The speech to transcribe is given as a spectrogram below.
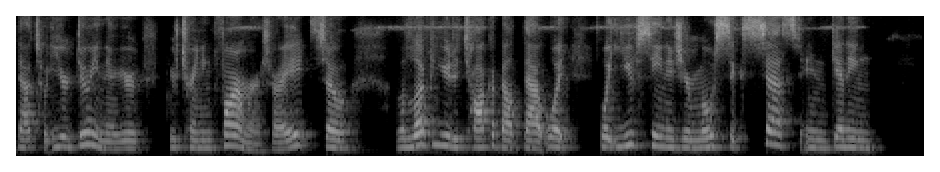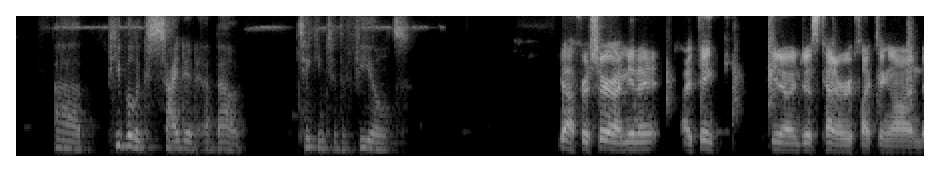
that's what you're doing there. You're, you're training farmers, right? So would love for you to talk about that. What what you've seen is your most success in getting uh, people excited about taking to the fields? Yeah, for sure. I mean, I, I think, you know, and just kind of reflecting on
